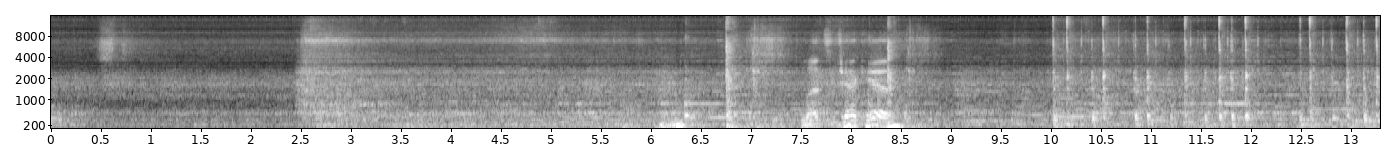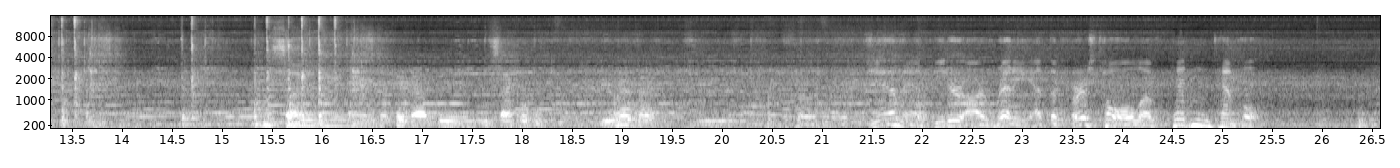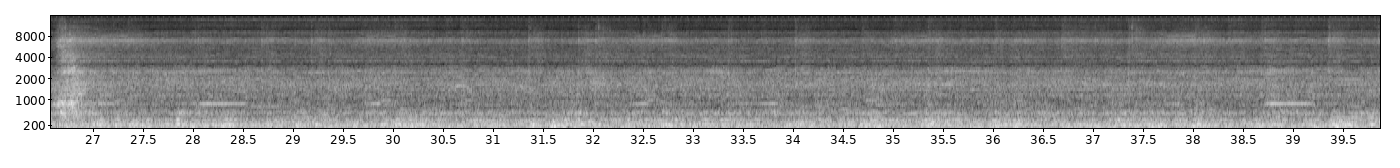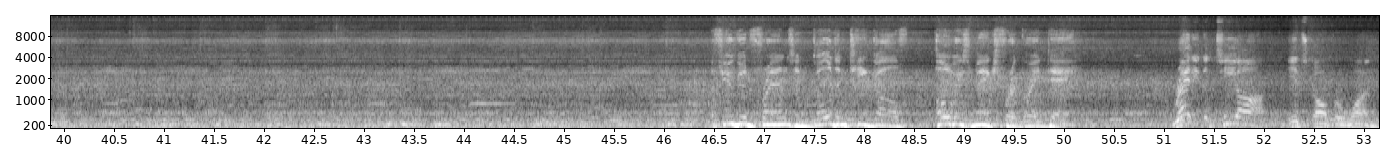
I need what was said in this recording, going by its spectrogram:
Let's check in. Decided pick out the recycled. Be. Jim and Peter are ready at the first hole of Hidden Temple. A few good friends Tee Golf always makes for a great day. Ready to tee off. It's for one.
